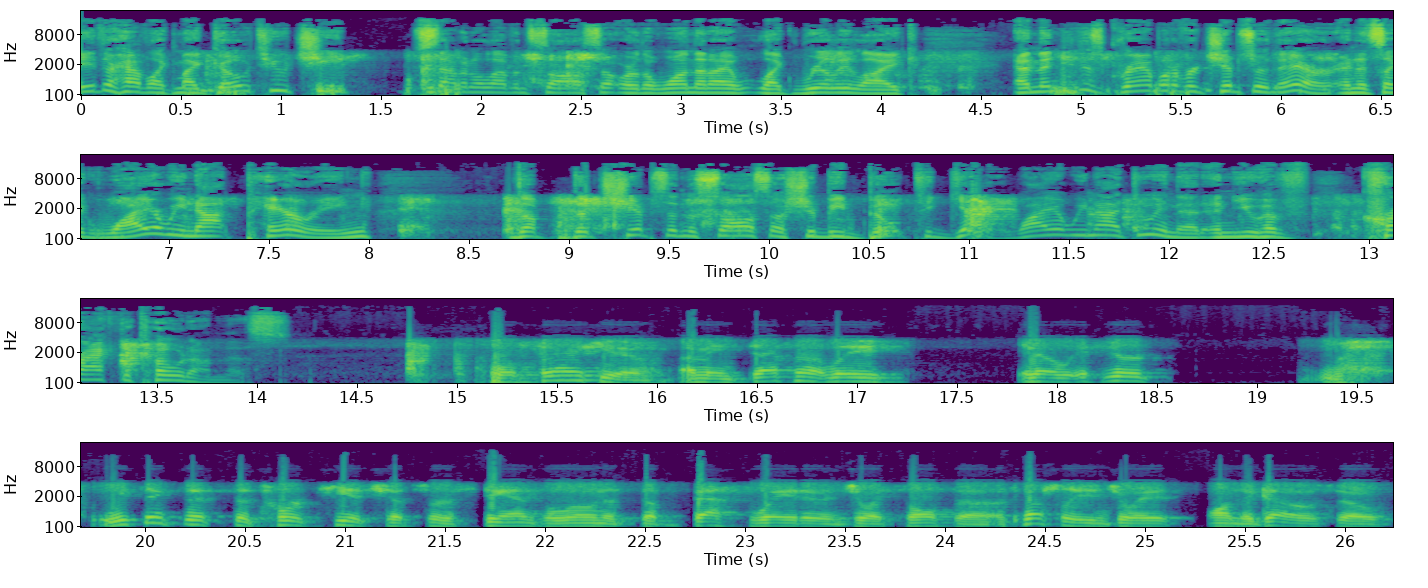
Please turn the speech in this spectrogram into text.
either have like my go-to cheap 7-Eleven salsa or the one that I like really like, and then you just grab whatever chips are there, and it's like, why are we not pairing? The the chips and the salsa should be built together. Why are we not doing that? And you have cracked the code on this. Well, thank you. I mean, definitely. You know, if you're, we think that the tortilla chip sort of stands alone as the best way to enjoy salsa, especially enjoy it on the go. So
